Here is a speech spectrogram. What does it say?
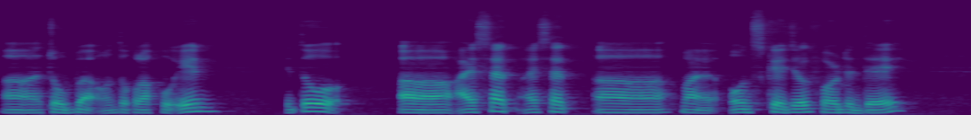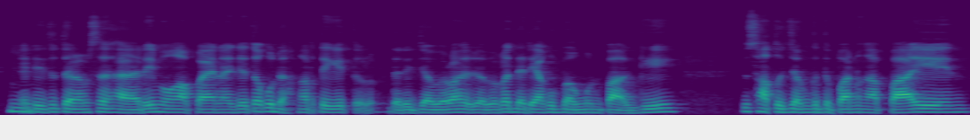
uh, coba untuk lakuin itu uh, I set I set uh, my own schedule for the day. Hmm. Jadi itu dalam sehari mau ngapain aja tuh aku udah ngerti gitu loh. Dari jam berapa jam berapa dari aku bangun pagi itu satu jam ke depan ngapain,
